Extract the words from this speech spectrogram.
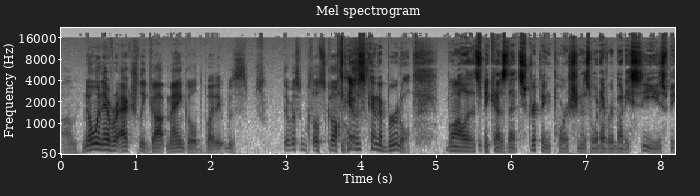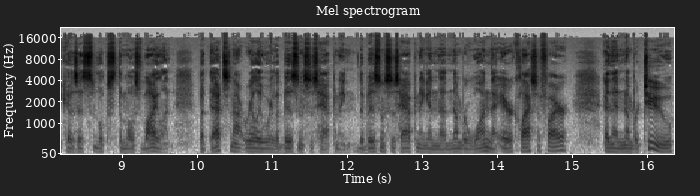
Um, no one ever actually got mangled, but it was there was some close calls. It was kind of brutal. Well, it's because that stripping portion is what everybody sees because it looks the most violent. But that's not really where the business is happening. The business is happening in the number one, the air classifier, and then number two,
